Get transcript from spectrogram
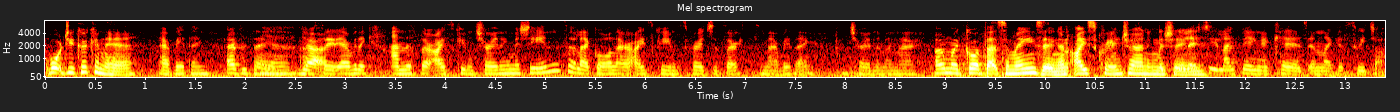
What do you cook in here? Everything. Everything. Yeah, yeah, absolutely everything. And this is our ice cream churning machine, so like all our ice creams for desserts and everything. churn them in there. Oh my god, that's amazing! An ice cream churning machine. It's literally like being a kid in like a sweet shop.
